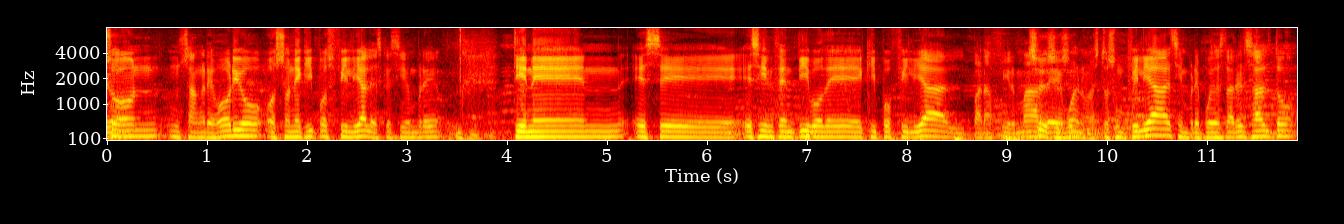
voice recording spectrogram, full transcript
son un San Gregorio o son equipos filiales que siempre tienen ese, ese incentivo de equipo filial para firmar bueno, esto es un filial, siempre puedes dar el salto.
